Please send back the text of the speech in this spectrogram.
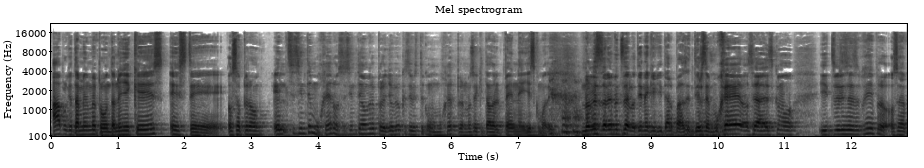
ah, porque también me preguntan, oye, ¿qué es este? O sea, pero él se siente mujer o se siente hombre, pero yo veo que se viste como mujer, pero no se ha quitado el pene, y es como de, no necesariamente se lo tiene que quitar para sentirse mujer, o sea, es como, y tú dices, güey, pero, o sea,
